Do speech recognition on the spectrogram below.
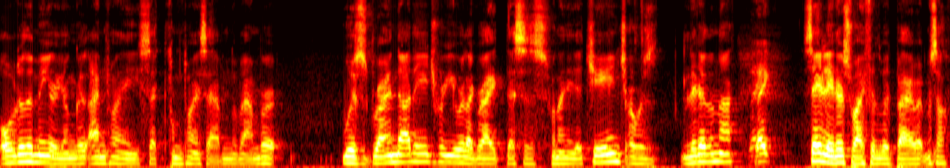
older than me or younger? I'm 26, I'm 27 November. Was it around that age where you were like, right, this is when I need to change, or was it later than that? Like, Say later, so I feel a bit better about myself.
